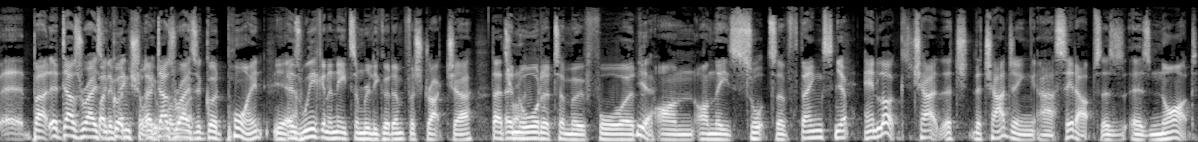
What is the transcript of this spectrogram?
Uh, but it does raise But a good. It does raise arrive. a good point. Yeah. Is we're going to need some really good infrastructure That's in right. order to move forward Yeah. on on these sorts of things. Yep. And look, char- the, ch- the charging uh, setups is is not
